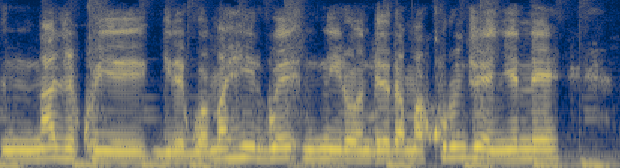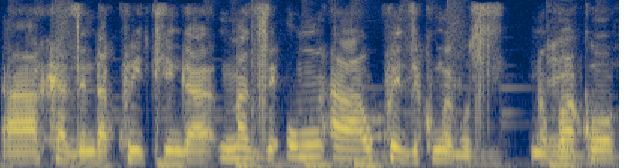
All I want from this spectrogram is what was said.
Naje kuyigirirwa amahirwe nironderera amakuru njenyine ah, akazi ndakwitinga maze umwe- ah, ukwezi kumwe gusa. Ni ukuvuga ko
